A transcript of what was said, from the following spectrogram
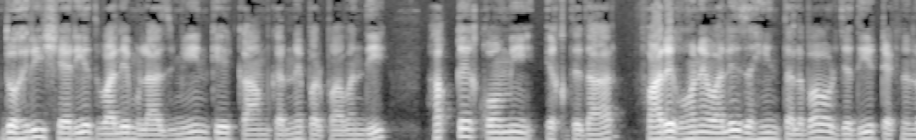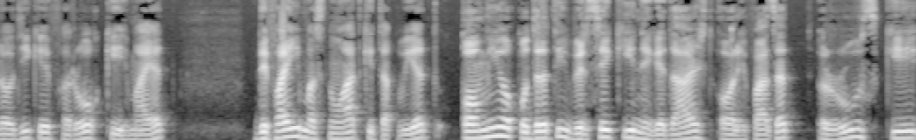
دوہری شہریت والے ملازمین کے کام کرنے پر پابندی۔ حق قومی اقتدار، فارغ ہونے والے ذہین طلبہ اور جدید ٹیکنالوجی کے فروغ کی حمایت۔ دفاعی مصنوعات کی تقویت، قومی اور قدرتی ورثے کی نگہداشت اور حفاظت، روس کی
